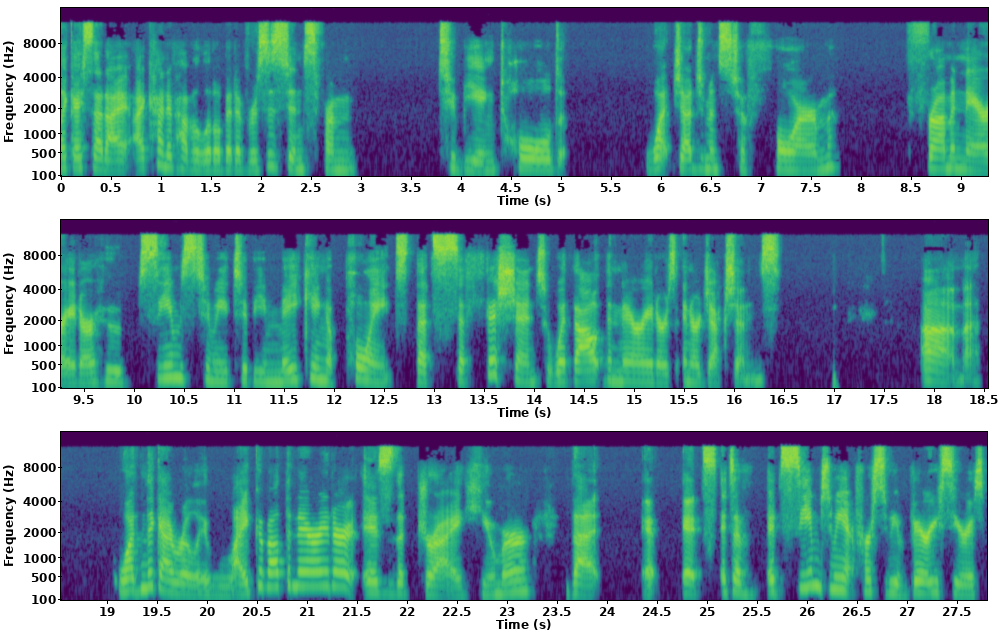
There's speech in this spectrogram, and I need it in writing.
like I said, I I kind of have a little bit of resistance from to being told what judgments to form from a narrator who seems to me to be making a point that's sufficient without the narrator's interjections. Um, one thing I really like about the narrator is the dry humor that it's it's a it seemed to me at first to be a very serious,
